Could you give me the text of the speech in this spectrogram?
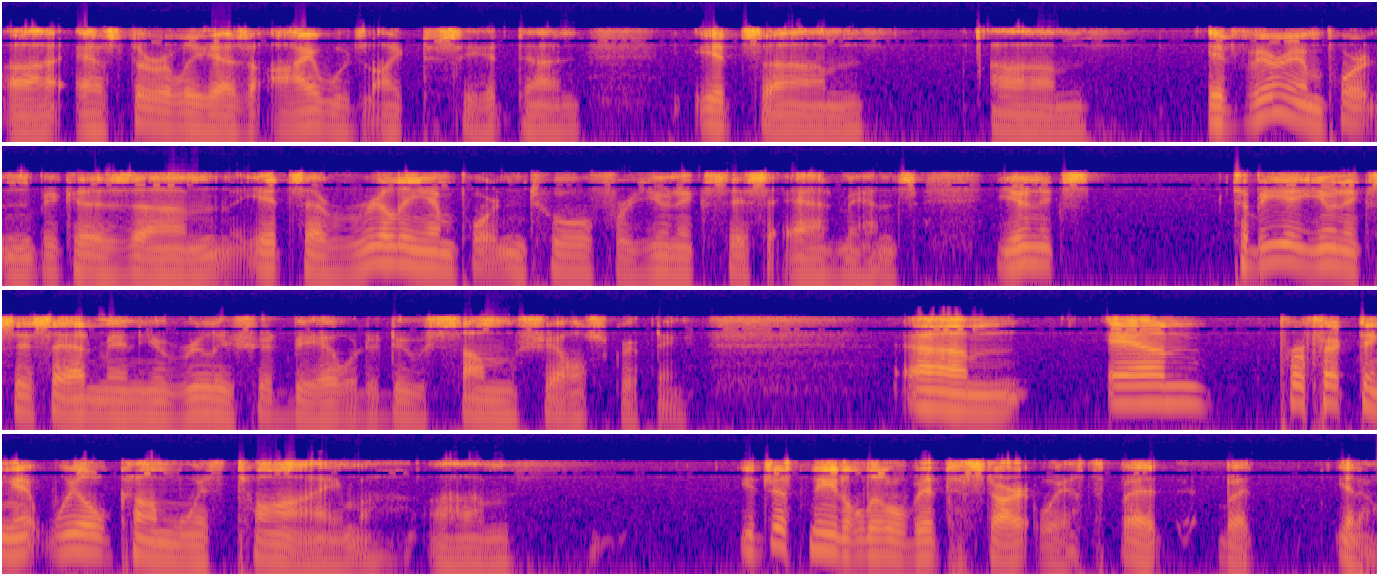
uh, as thoroughly as I would like to see it done it's um, um, it's very important because um, it's a really important tool for Unix sysadmins. Unix to be a Unix sysadmin, you really should be able to do some shell scripting. Um, and perfecting it will come with time. Um, you just need a little bit to start with, but but you know,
